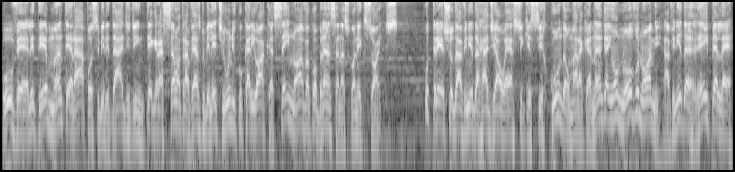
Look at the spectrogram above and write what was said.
O VLT manterá a possibilidade de integração através do bilhete único carioca, sem nova cobrança nas conexões. O trecho da Avenida Radial Oeste que circunda o Maracanã ganhou novo nome, Avenida Rei Pelé.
